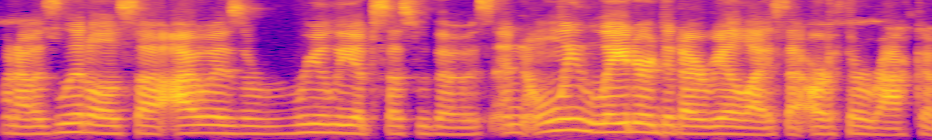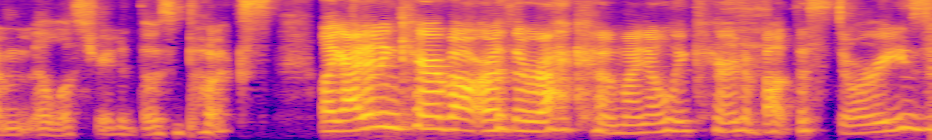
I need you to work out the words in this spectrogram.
when I was little. So I was really obsessed with those. And only later did I realize that Arthur Rackham illustrated those books. Like I didn't care about Arthur Rackham, I only cared about the stories.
